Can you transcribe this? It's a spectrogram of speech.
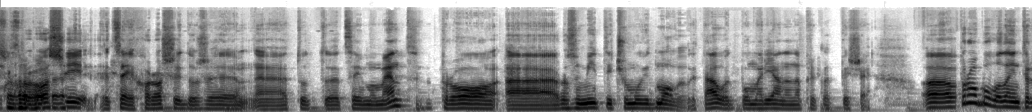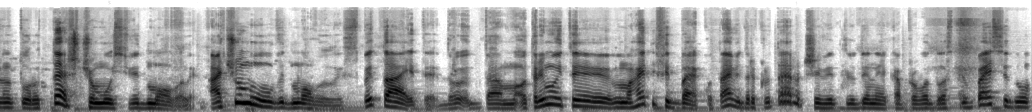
Що. Хороший, цей хороший дуже е, тут цей момент про е, розуміти, чому відмовили. Та от бо Мар'яна, наприклад, пише. Е, Пробувала інтернатуру, теж чомусь відмовили. А чому відмовили? Спитайте, до- там отримуйте, вимагайте фідбеку та від рекрутера чи від людини, яка проводила співбесіду.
